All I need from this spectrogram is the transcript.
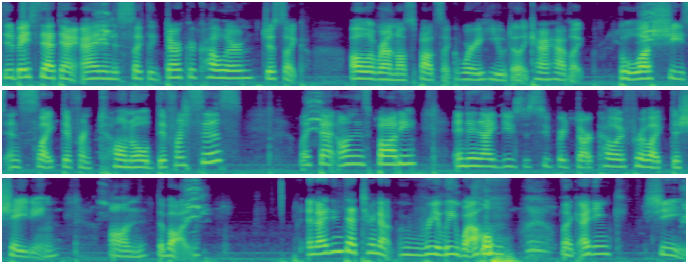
Did base that, then I added in a slightly darker color, just like all around all spots, like where he would like kind of have like blushies and slight different tonal differences like that on his body. And then I used a super dark color for like the shading on the body. And I think that turned out really well. like I think she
